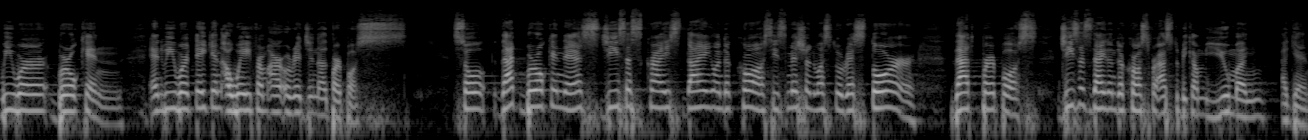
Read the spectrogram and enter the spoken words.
we were broken and we were taken away from our original purpose. So, that brokenness, Jesus Christ dying on the cross, his mission was to restore that purpose Jesus died on the cross for us to become human again.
